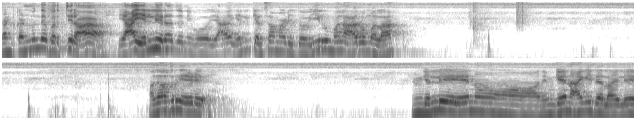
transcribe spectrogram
ನನ್ನ ಕಣ್ಮುಂದೆ ಬರ್ತೀರಾ? ಯಾ ಎಲ್ಲಿರೋದು ನೀವು? ಯಾ ಎಲ್ಲಿ ಕೆಲಸ ಮಾಡಿದ್ದು? ಈ ರೂಮಲ್ಲ ಆ ರೂಮಲ್ಲ ಅದಾದರೂ ಹೇಳಿ. ನಿಮಗೆಲ್ಲಿ ಏನು ನಿಮ್ಗೇನು ಆಗಿದೆಯಲ್ಲ ಇಲ್ಲಿ?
